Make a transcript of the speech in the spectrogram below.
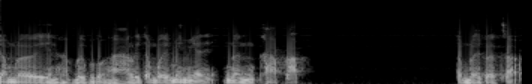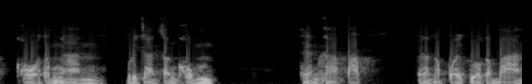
จำเลยนะครับ หรือผู้ต้องหาหรือจำเลยไม่มีเงินค่าปรับจำเลยก็จะขอทำงานบริการสังคม แทนค่าปรับแล้วก็ปล่อยตัวกลับบ้าน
